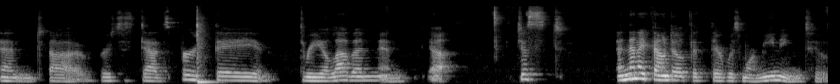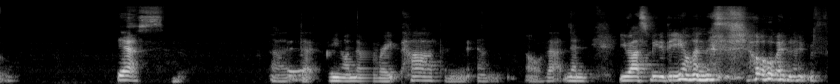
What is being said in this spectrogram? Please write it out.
And uh, Bruce's dad's birthday and 311 and yeah, just and then I found out that there was more meaning to Yes. uh, that being on the right path and and all of that. And then you asked me to be on this show, and I was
